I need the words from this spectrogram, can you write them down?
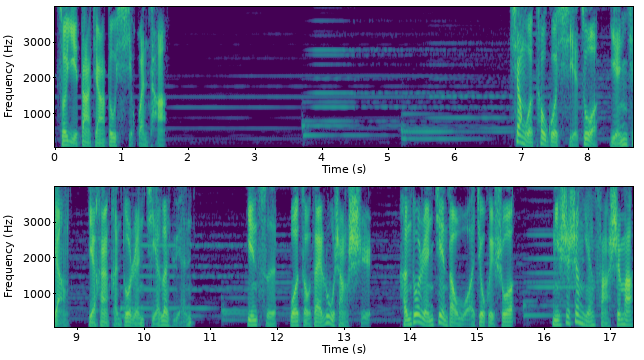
所以大家都喜欢他。像我透过写作、演讲，也和很多人结了缘。因此，我走在路上时，很多人见到我就会说：“你是圣严法师吗？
